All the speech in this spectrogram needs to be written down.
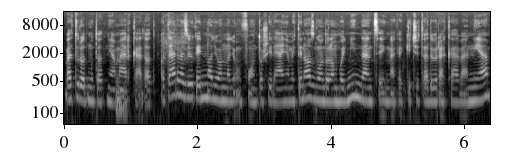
Be tudod mutatni a hmm. márkádat. A tervezők egy nagyon-nagyon fontos irány, amit én azt gondolom, hogy minden cégnek egy kicsit előre kell vennie,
